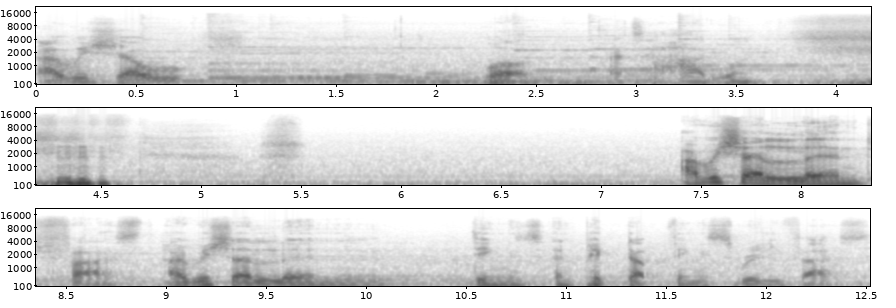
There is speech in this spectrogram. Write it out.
I wish I w- well that's a hard one. I wish I learned fast. I wish I learned things and picked up things really fast.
